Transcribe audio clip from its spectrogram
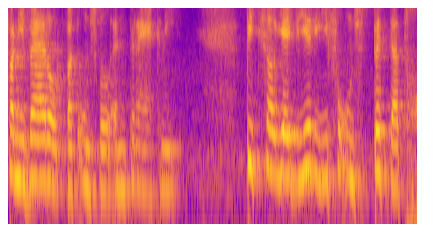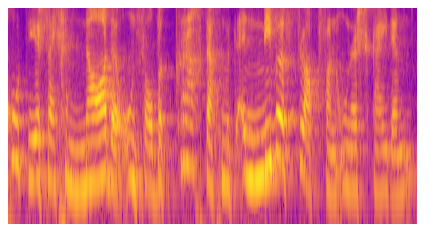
van die wêreld wat ons wil intrek nie. Piet, sal jy weer hier vir ons bid dat God deur sy genade ons sal bekragtig met 'n nuwe vlak van onderskeiding.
